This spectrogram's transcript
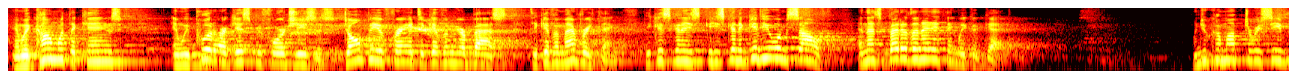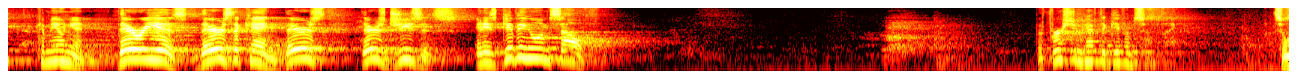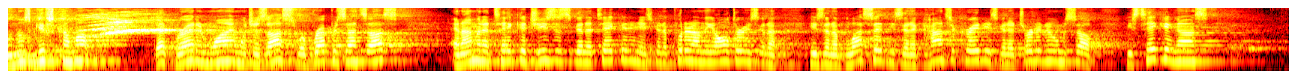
and we come with the kings and we put our gifts before Jesus. Don't be afraid to give him your best, to give him everything, because he's going to give you himself and that's better than anything we could get. When you come up to receive communion, there he is. There's the king. There's, there's Jesus. And he's giving you himself. But first, you have to give him something. So when those gifts come up, that bread and wine, which is us, what represents us, and I'm going to take it. Jesus is going to take it and he's going to put it on the altar. He's going to, he's going to bless it. He's going to consecrate it. He's going to turn it into himself. He's taking us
